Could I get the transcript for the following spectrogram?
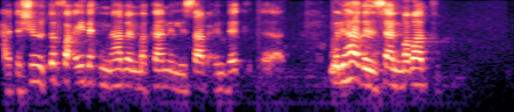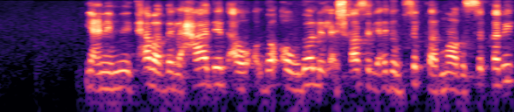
حتى شنو؟ ترفع إيدك من هذا المكان اللي صار عندك. آه، ولهذا الإنسان مرات يعني من يتعرض لحادث أو أو ذول الأشخاص اللي عندهم سكر مرض السكري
